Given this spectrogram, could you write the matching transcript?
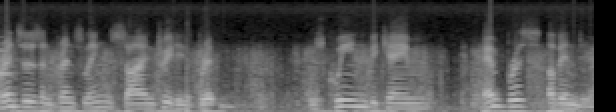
Princes and princelings signed treaties with Britain, whose queen became Empress of India.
